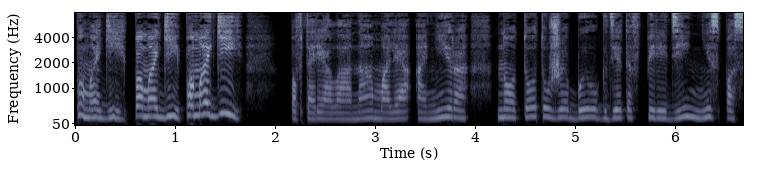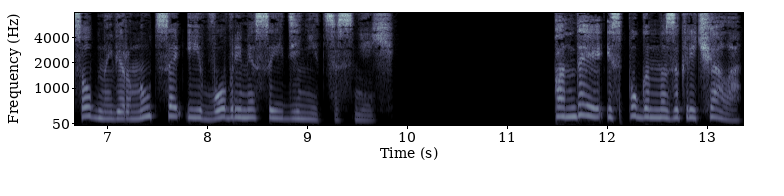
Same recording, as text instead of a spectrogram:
«Помоги, помоги, помоги!» — повторяла она, моля Анира, но тот уже был где-то впереди, не способный вернуться и вовремя соединиться с ней. Пандея испуганно закричала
